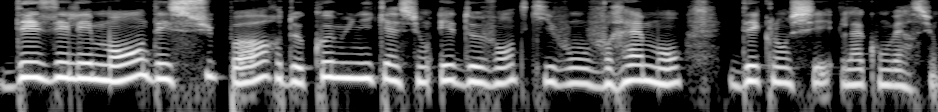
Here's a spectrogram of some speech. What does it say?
des éléments, des supports de communication et de vente qui vont vraiment déclencher la conversion.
